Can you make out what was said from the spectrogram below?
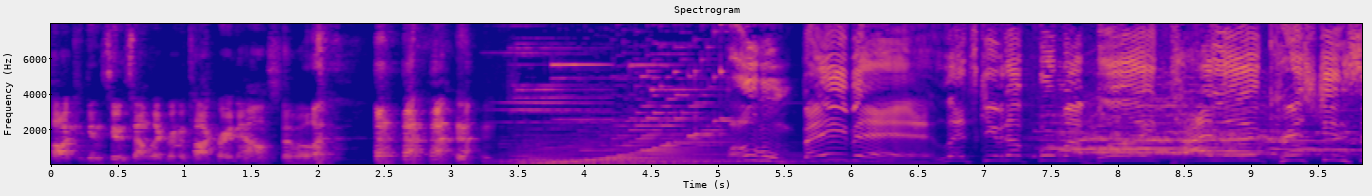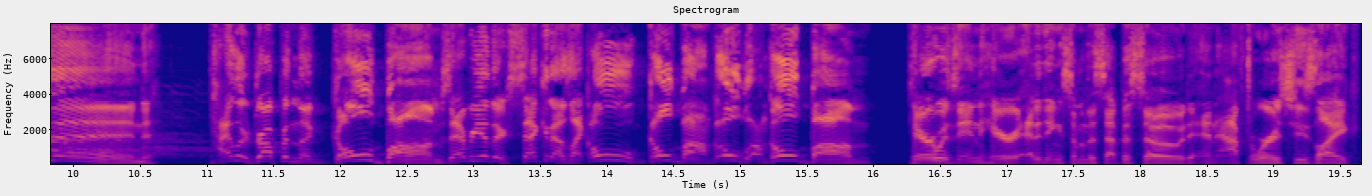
talk again soon. Sounds like we're going to talk right now. So. Uh, Boom, baby! Let's give it up for my boy Tyler Christensen. Tyler dropping the gold bombs every other second. I was like, oh, gold bomb, gold bomb, gold bomb. Tara was in here editing some of this episode, and afterwards she's like,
